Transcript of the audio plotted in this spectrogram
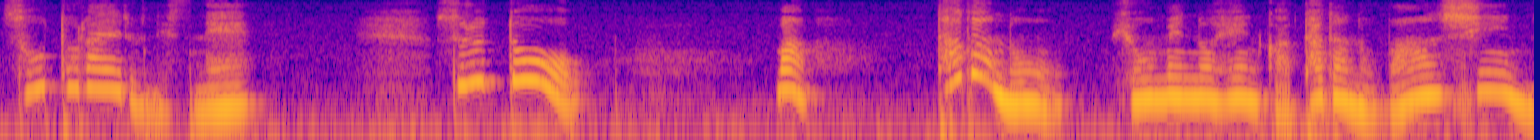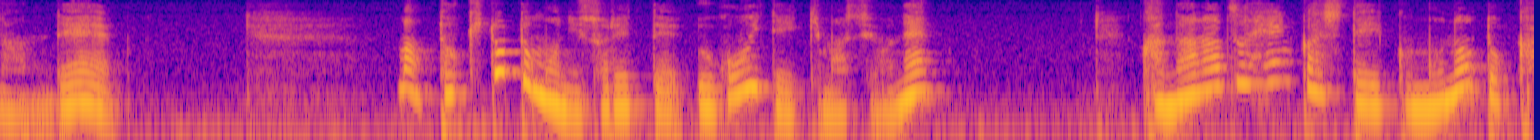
そう捉えるんですね。するとまあただの表面の変化ただのワンシーンなんでまあ時とともにそれって動いていきますよね。必ず変化していくものと考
